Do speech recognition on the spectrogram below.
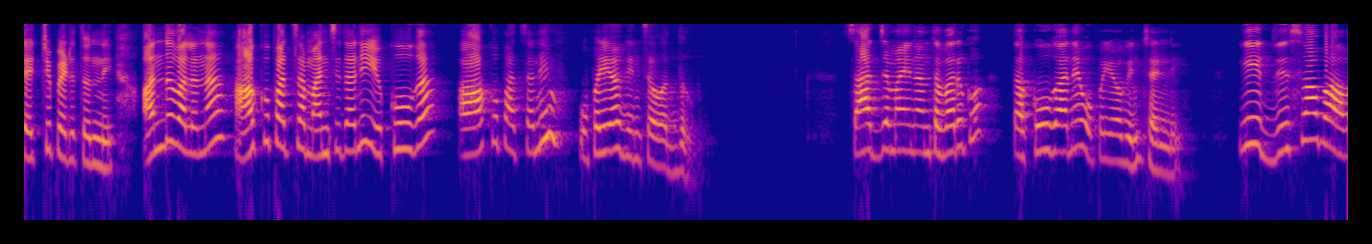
తెచ్చిపెడుతుంది. అందువలన ఆకుపచ్చ మంచిదని ఎక్కువగా ఆకుపచ్చని ఉపయోగించవద్దు. సాధ్యమైనంత వరకు తక్కువగానే ఉపయోగించండి. ఈ ద్విస్వభావ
